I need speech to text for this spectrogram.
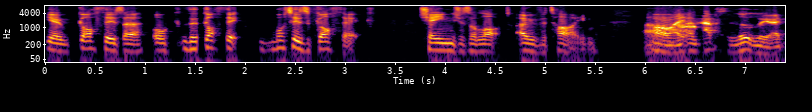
you know, goth is a or the gothic. What is gothic changes a lot over time. Oh, Um, I, absolutely. I,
